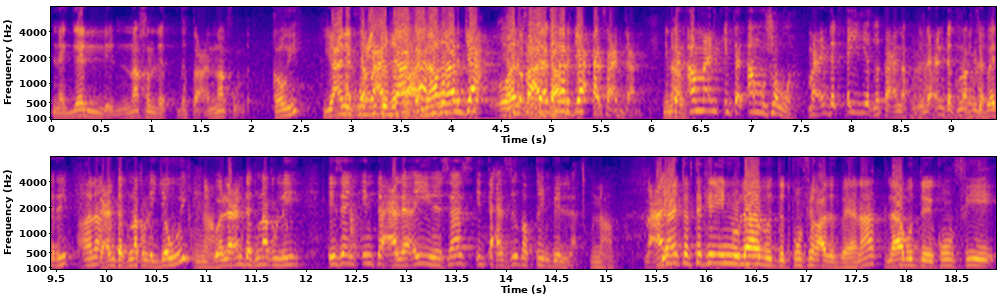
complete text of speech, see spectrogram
نقلل نخلق قطاع نقل قوي يعني ذاك نقل نرجع وأرفع الدعم. نرجع أرفع الدعم أنت نعم. الان أنت الان مشوه ما عندك أي قطاع نقل لا عندك نقل بري أنا- لا عندك نقل جوي نعم. ولا عندك نقل اذا أنت على أي أساس أنت حتزيد الطين بلة نعم معاي؟ يعني تفتكر إنه لابد تكون في قاعدة بيانات لابد يكون في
